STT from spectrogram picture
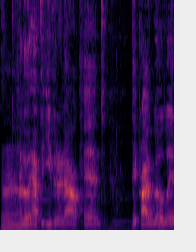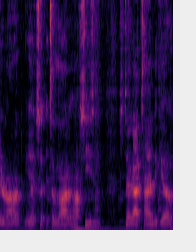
Hmm. I know they have to even it out, and they probably will later on. You know, it's a, it's a long off season, still got time to go.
